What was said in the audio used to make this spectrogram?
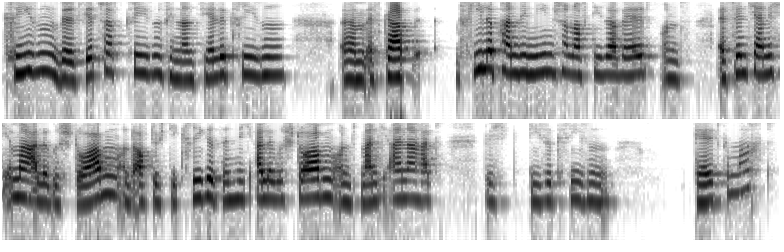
Krisen, Weltwirtschaftskrisen, finanzielle Krisen. Ähm, es gab viele Pandemien schon auf dieser Welt und es sind ja nicht immer alle gestorben und auch durch die Kriege sind nicht alle gestorben und manch einer hat durch diese Krisen Geld gemacht.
